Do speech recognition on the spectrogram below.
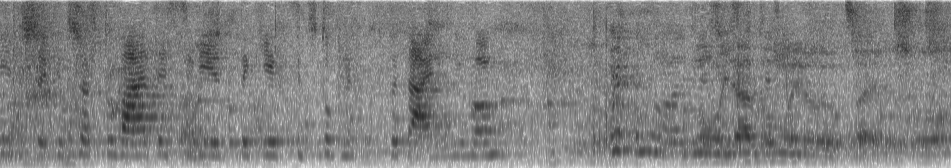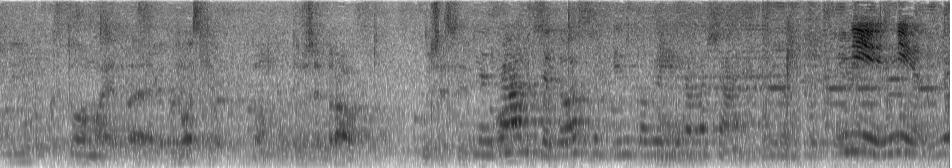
більше віджартуватись від таких підступних питань його. Ну, я думаю, це, що хто має так, досвід, хто, вже брав участь у Не завжди досвід інколи і заважає. Ні, ні, ну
